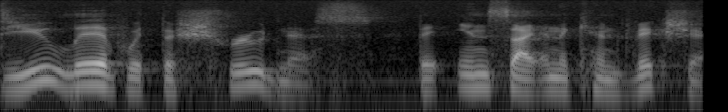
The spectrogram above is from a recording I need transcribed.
Do you live with the shrewdness, the insight, and the conviction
